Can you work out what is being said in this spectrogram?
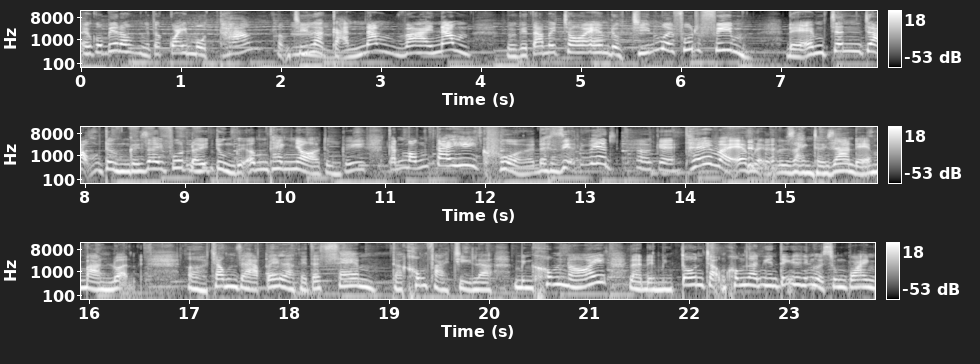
em có biết không? Người ta quay một tháng Thậm chí là cả năm, vài năm Rồi người ta mới cho em được 90 phút phim để em trân trọng từng cái giây phút đấy từng cái âm thanh nhỏ từng cái cắn móng tay của diễn viên ok. Thế mà em lại dành thời gian để em bàn luận. Ở trong dạp ấy là người ta xem là không phải chỉ là mình không nói là để mình tôn trọng không gian yên tĩnh cho những người xung quanh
